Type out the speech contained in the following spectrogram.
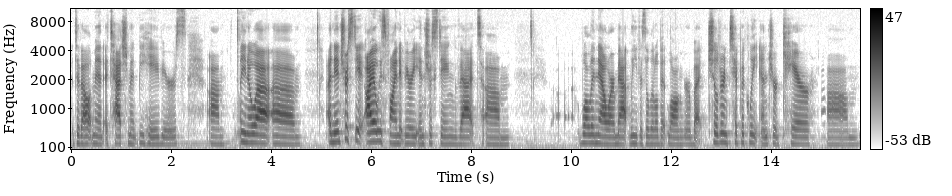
Development, attachment behaviors. Um, you know, uh, um, an interesting, I always find it very interesting that um, well, and now our mat leave is a little bit longer, but children typically enter care um,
